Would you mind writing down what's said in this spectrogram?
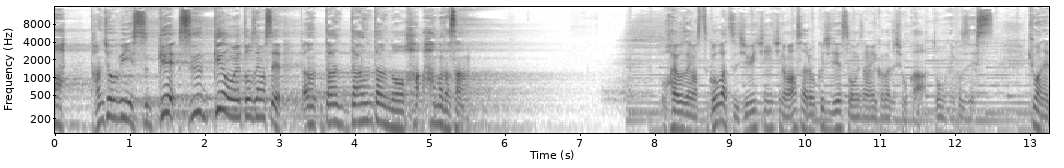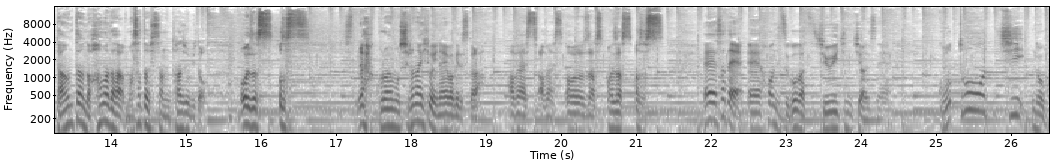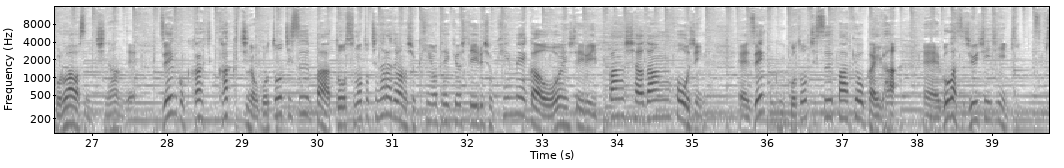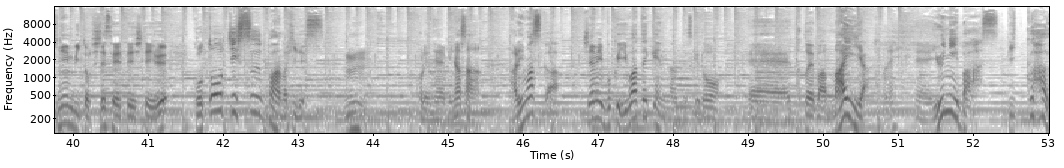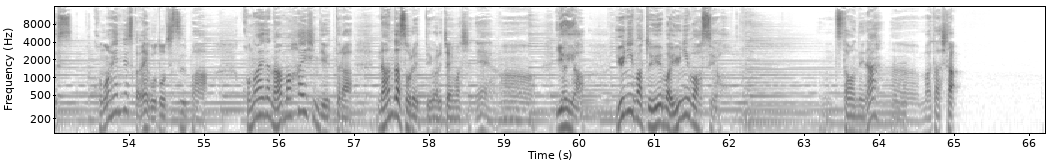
あ誕生日すっげえすっげえおめでとうございます。ダダダウンタウンのは浜田さん。おはようございます。5月11日の朝6時です。お目覚めいかがでしょうか？どうも猫背です。今日はねダウンタウンの浜田雅俊さんの誕生日と。おはようございます。おはようございます。ねこれはもう知らない人はいないわけですから。危ないです危ないです。おはようございます。おはようございます。おはようございます。えー、さて、えー、本日5月11日はですねご当地の語呂合わせにちなんで全国各地のご当地スーパーとその土地ならではの食品を提供している食品メーカーを応援している一般社団法人、え、全国ご当地スーパー協会が、え、5月11日に記念日として制定しているご当地スーパーの日です。うん。これね皆さんありますか？ちなみに僕岩手県なんですけど、えー、例えばマイヤとかね、え、ユニバースビッグハウスこの辺ですかねご当地スーパー。この間生配信で言ったらなんだそれって言われちゃいましたね。うん。いやいやユニバといえばユニバースよ、伝わんねえな、うん、また明日。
